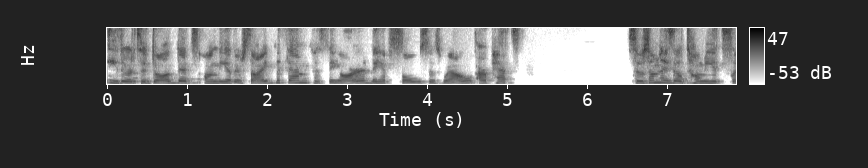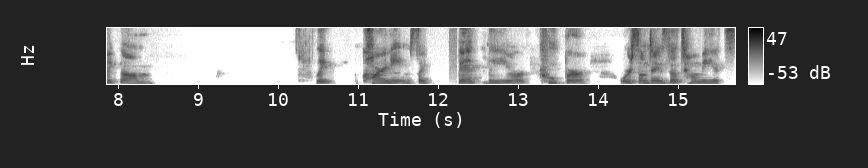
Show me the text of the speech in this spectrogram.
either it's a dog that's on the other side with them because they are, they have souls as well, our pets. So sometimes they'll tell me it's like um like car names like Bentley or Cooper, or sometimes they'll tell me it's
